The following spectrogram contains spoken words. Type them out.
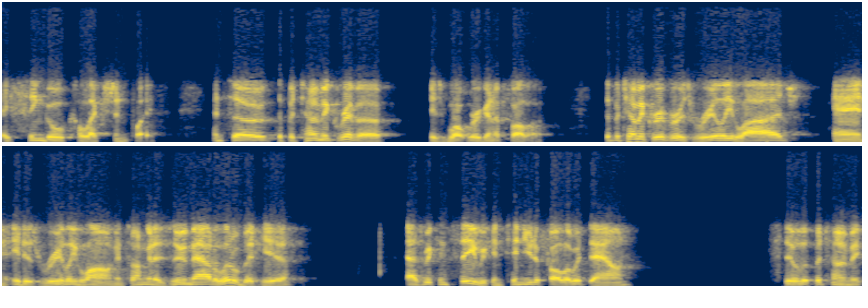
a single collection place. And so the Potomac River is what we're going to follow. The Potomac River is really large and it is really long. And so I'm going to zoom out a little bit here. As we can see, we continue to follow it down. Still the Potomac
